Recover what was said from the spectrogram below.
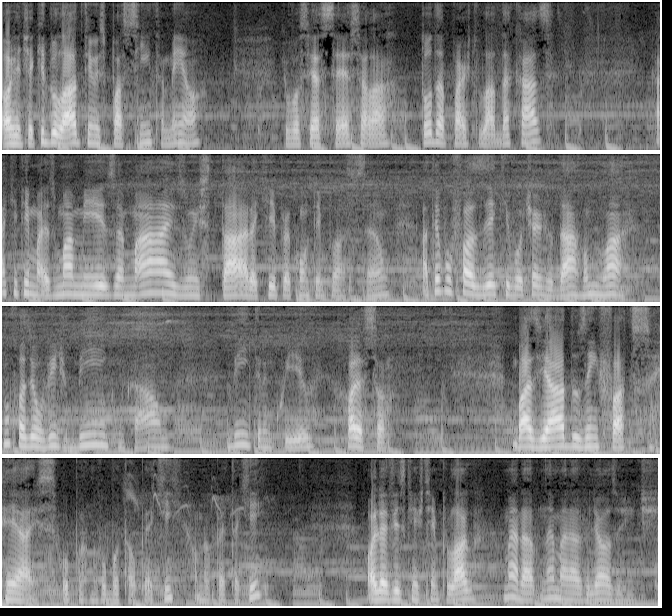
Ó, gente, aqui do lado tem um espacinho também, ó. Que você acessa lá toda a parte do lado da casa. Aqui tem mais uma mesa, mais um estar aqui para contemplação. Até vou fazer aqui, vou te ajudar. Vamos lá. Vamos fazer o vídeo bem com calma, bem tranquilo. Olha só. Baseados em fatos reais. Opa, não vou botar o pé aqui. O meu pé tá aqui. Olha a vista que a gente tem pro lago. Marav não é maravilhosa, gente?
